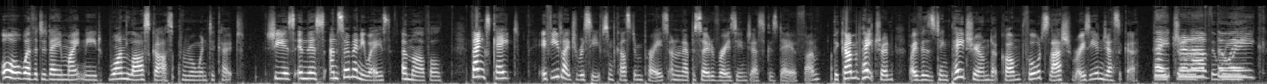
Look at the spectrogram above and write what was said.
or whether today might need one last gasp from a winter coat. She is, in this and so many ways, a marvel. Thanks, Kate! If you'd like to receive some custom praise on an episode of Rosie and Jessica's Day of Fun, become a patron by visiting patreon.com forward slash Rosie and Jessica. Patron of the week!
